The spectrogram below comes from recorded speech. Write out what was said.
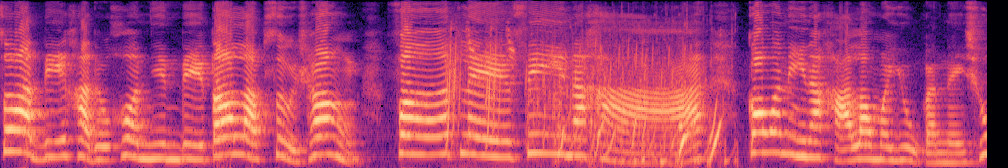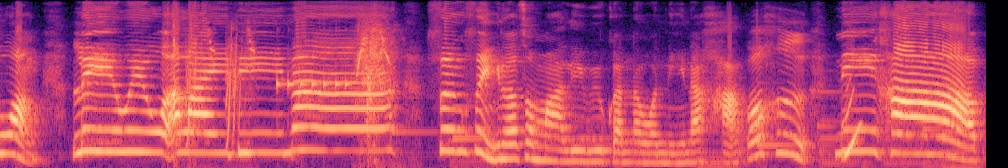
สวัสดีค่ะทุกคนยินดีต้อนรับสู่ช่อง First Lazy นะคะ ก็วันนี้นะคะเรามาอยู่กันในช่วง รีวิวอะไรดีนะ ซึ่งสิ่งที่เราจะมารีวิวกันในวันนี้นะคะ ก็คือนี่ค่ะ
